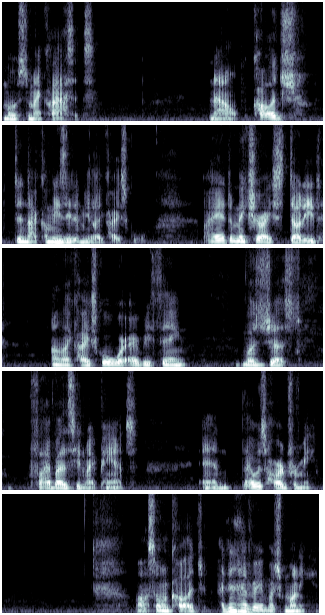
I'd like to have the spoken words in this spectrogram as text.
most of my classes. Now, college did not come easy to me like high school. I had to make sure I studied, unlike high school, where everything was just fly by the seat of my pants. And that was hard for me. Also, in college, I didn't have very much money,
